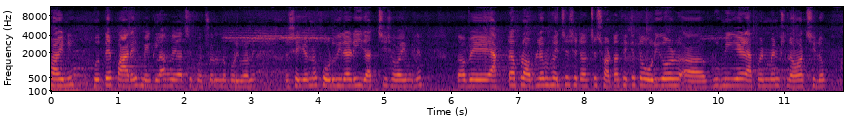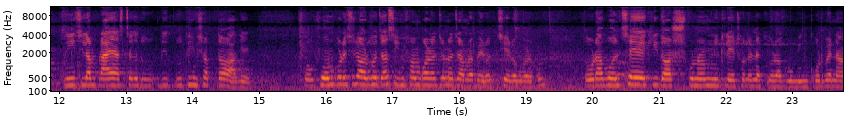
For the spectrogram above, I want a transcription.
হয়নি, হতে পারে, মেঘলা হয়ে আছে প্রচণ্ড পরিমাণে। তো সেই জন্য ফোর হুইলারেই যাচ্ছি সবাই মিলে। তবে একটা প্রবলেম হয়েছে, সেটা হচ্ছে ছটা থেকে তো ওরিওর গ্রুমিংয়ের অ্যাপয়েন্টমেন্ট নেওয়া ছিল। নিয়েছিলাম প্রায় আজ থেকে দু তিন সপ্তাহ আগে। তো ফোন করেছিল অর্ঘ জাস্ট ইনফর্ম করার জন্য যে আমরা বেরোচ্ছি, এরকম এরকম। তো ওরা বলছে কি দশ পনেরো মিনিট লেট হলে নাকি ওরা গ্রুমিং করবে না।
